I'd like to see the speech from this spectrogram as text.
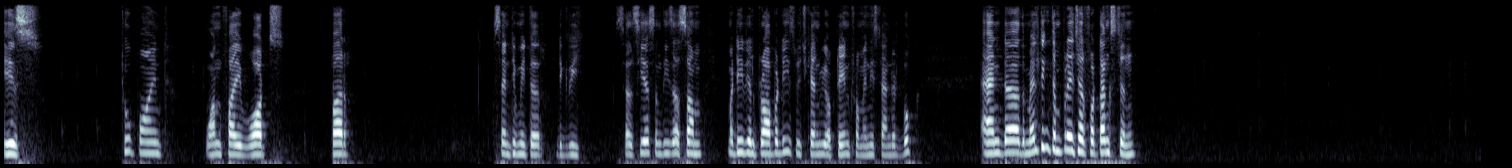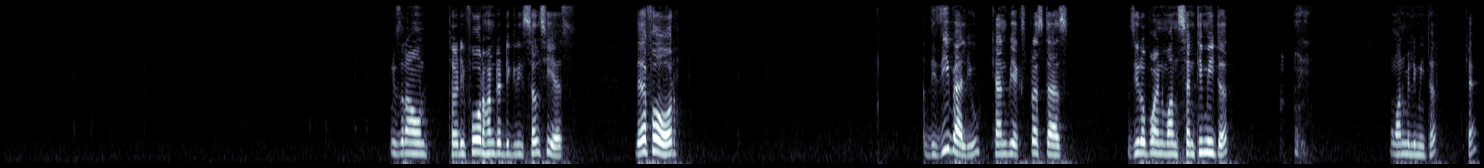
is 2.15 watts per centimeter degree Celsius and these are some material properties which can be obtained from any standard book. And uh, the melting temperature for tungsten is around 3400 degrees Celsius. Therefore, the z value can be expressed as 0.1 centimeter 1 millimeter. Okay.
